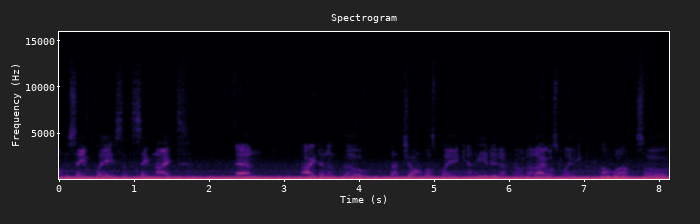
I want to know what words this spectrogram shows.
on the same place at the same night and I didn't know that John was playing and he didn't know that I was playing Oh wow. so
